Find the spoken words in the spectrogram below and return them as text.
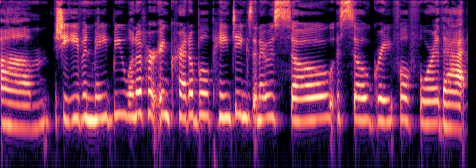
um, she even made me one of her incredible paintings. And I was so, so grateful for that.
